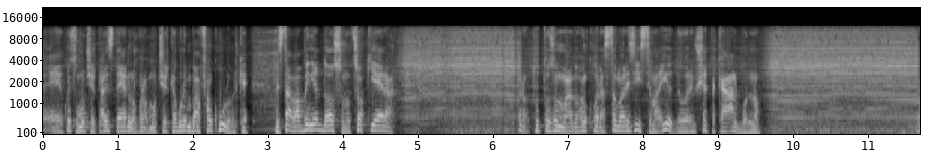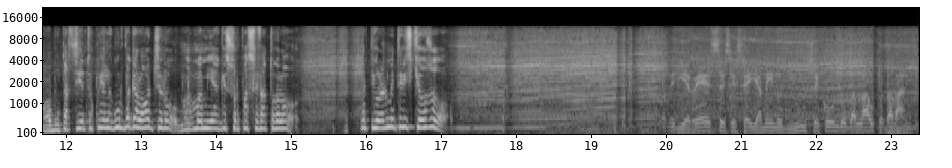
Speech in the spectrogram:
E questo mo cerca l'esterno però mo cerca pure un baffanculo perché mi stava a venire addosso non so chi era però tutto sommato ancora stiamo a resistere ma io devo riuscire a attaccare Albon no? Prova a buttarsi dentro qui alla curva calogero mamma mia che sorpasso hai fatto calò particolarmente rischioso. DRS se sei a meno di un secondo dall'auto davanti.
